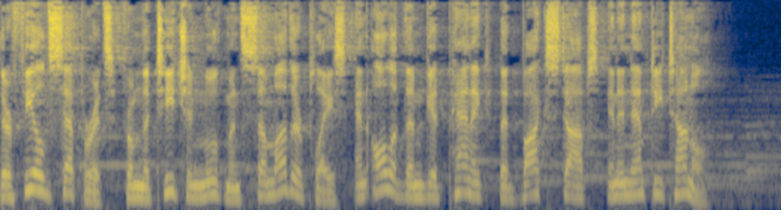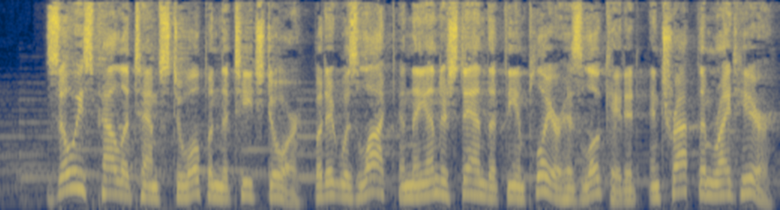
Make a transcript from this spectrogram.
their field separates from the teach and movements some other place and all of them get panicked that box stops in an empty tunnel. Zoe's pal attempts to open the teach door, but it was locked and they understand that the employer has located and trapped them right here.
